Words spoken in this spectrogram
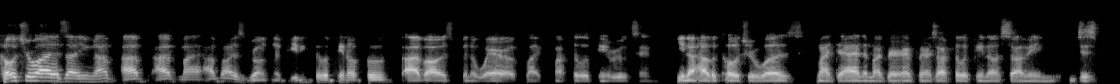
Culture wise, I, know, I've, I've, I've, my, I've always grown up eating Filipino food. I've always been aware of like my Philippine roots and, you know, how the culture was. My dad and my grandparents are Filipino. So, I mean, just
